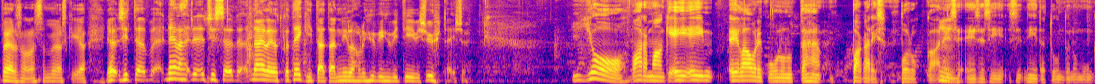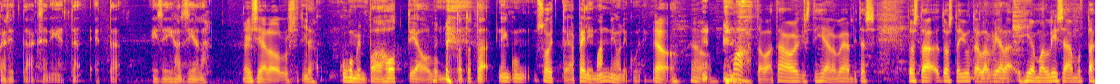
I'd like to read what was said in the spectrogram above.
persoonassa myöskin. Ja, ja sitten näillä, siis näillä, jotka teki tätä, niillä oli hyvin, hyvin tiivis yhteisö. Joo, varmaankin. Ei, ei, ei Lauri kuulunut tähän pakarisporukkaan. Mm. Ei, se, ei se si, si, niitä tuntunut mun käsittääkseni, että, että ei se ihan siellä Ei siellä ollut sitten. niin kuumimpaa hottia ollut, mutta tota, niin kuin soittaja, pelimanni oli kuitenkin. Joo, joo. Mahtavaa. Tämä on oikeasti hieno. Meidän pitäisi tuosta tosta jutella vielä hieman lisää, mutta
